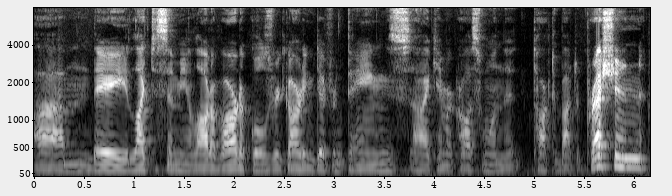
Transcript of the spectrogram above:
Um, they like to send me a lot of articles regarding different things. I came across one that talked about depression,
